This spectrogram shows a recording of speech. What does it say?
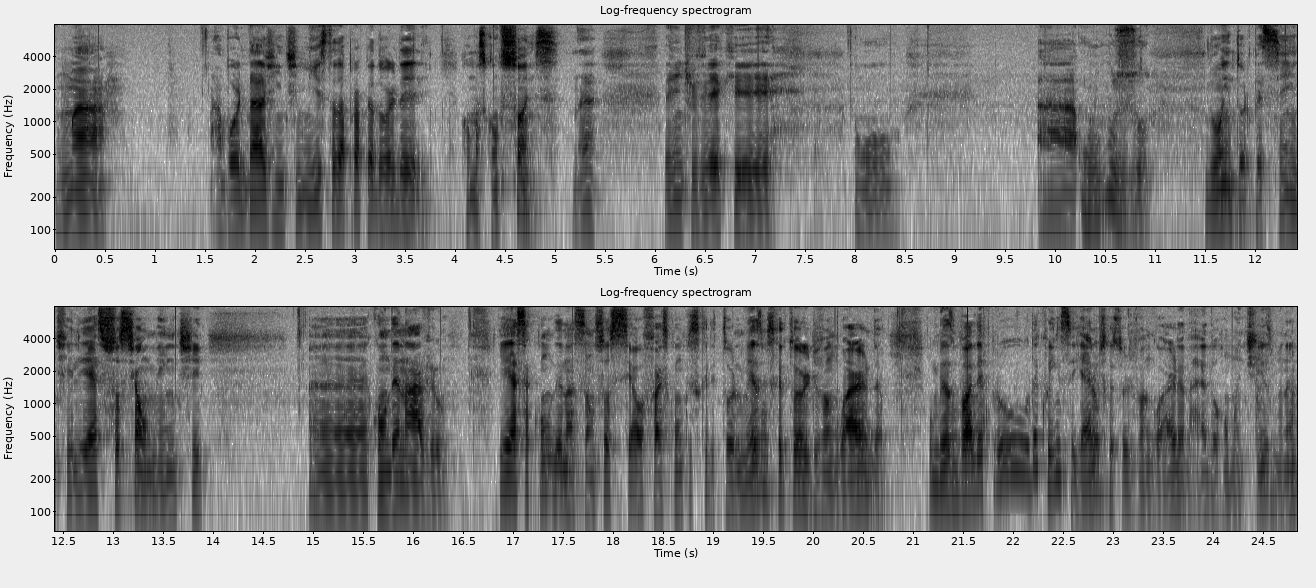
uma abordagem intimista da própria dor dele como as confissões, né? A gente vê que o, a, o uso do entorpecente ele é socialmente uh, condenável e essa condenação social faz com que o escritor, mesmo escritor de vanguarda, o mesmo vale para o De Quincy, que era um escritor de vanguarda, né, do romantismo, né?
